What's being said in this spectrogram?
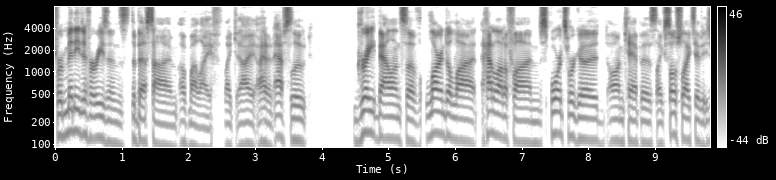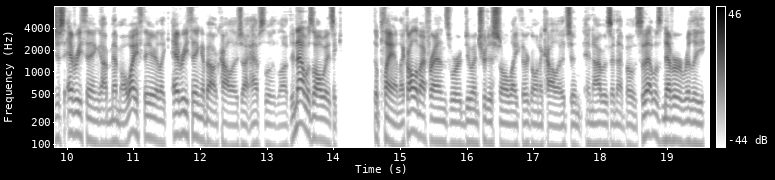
for many different reasons the best time of my life. Like I, I had an absolute great balance of learned a lot, had a lot of fun, sports were good on campus, like social activity, just everything. I met my wife there, like everything about college I absolutely loved. And that was always like the plan. Like all of my friends were doing traditional, like they're going to college and, and I was in that boat. So that was never really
